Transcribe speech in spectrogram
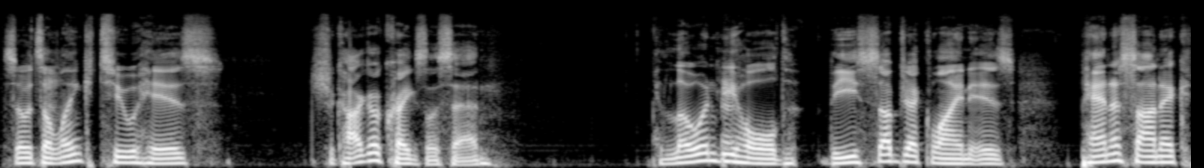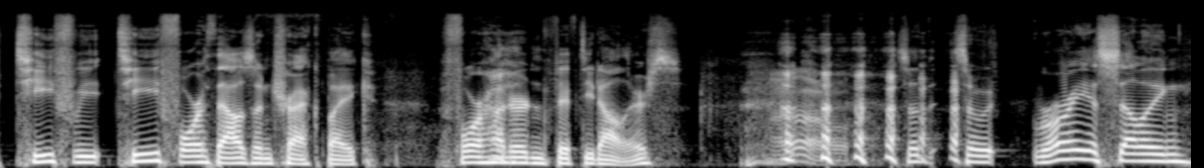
So it's a link to his Chicago Craigslist ad. And lo and behold, the subject line is Panasonic T T4000 track bike, $450 so so Rory is selling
